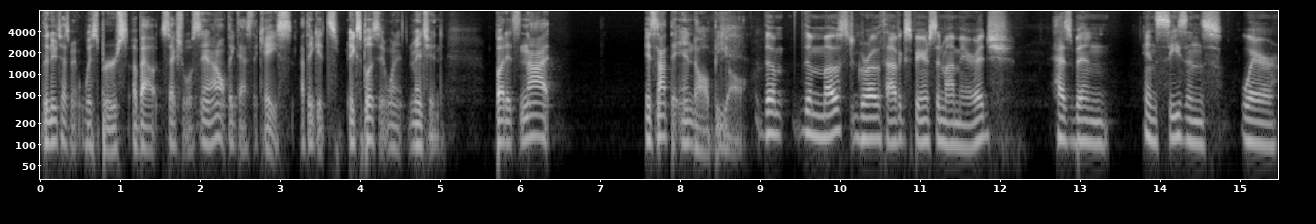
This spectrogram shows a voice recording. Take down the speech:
the New Testament whispers about sexual sin. I don't think that's the case. I think it's explicit when it's mentioned. But it's not it's not the end all be all. the the most growth I've experienced in my marriage has been in seasons where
